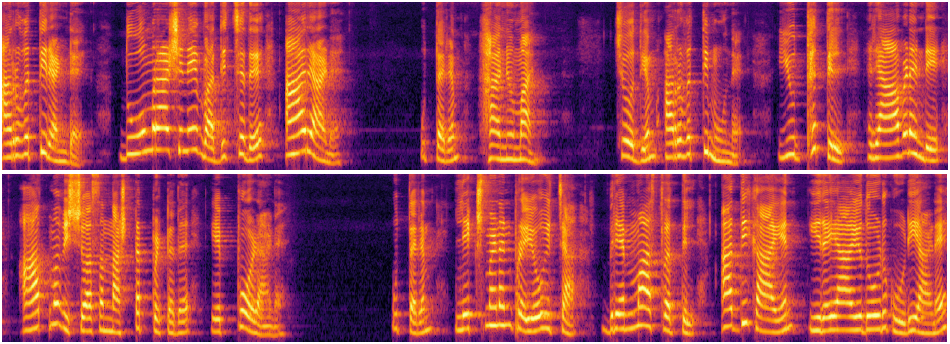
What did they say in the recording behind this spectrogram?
അറുപത്തിരണ്ട്. ധൂമ്രാഷിനെ വധിച്ചത് ആരാണ്? ഉത്തരം ഹനുമാൻ. ചോദ്യം അറുപത്തിമൂന്ന്. യുദ്ധത്തിൽ രാവണന്റെ ആത്മവിശ്വാസം നഷ്ടപ്പെട്ടത് എപ്പോഴാണ്? ഉത്തരം ലക്ഷ്മണൻ പ്രയോഗിച്ച ബ്രഹ്മാസ്ത്രത്തിൽ അതികായൻ ഇരയായതോടുകൂടിയാണ്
